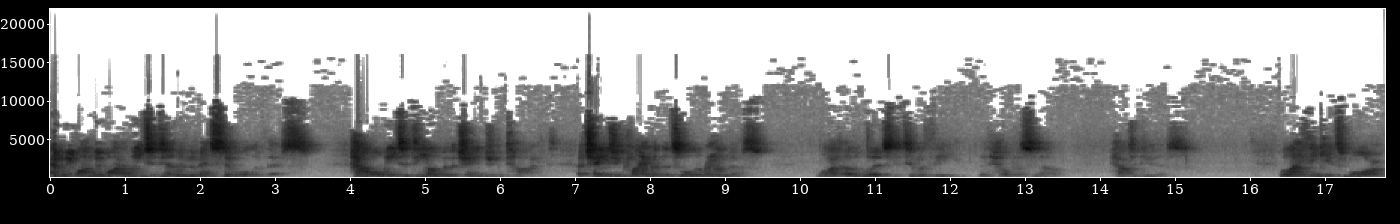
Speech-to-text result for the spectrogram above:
And we wonder, what are we to do in the midst of all of this? How are we to deal with a changing tide, a changing climate that's all around us? What are the words to Timothy that help us know how to do this? Well, I think it's more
